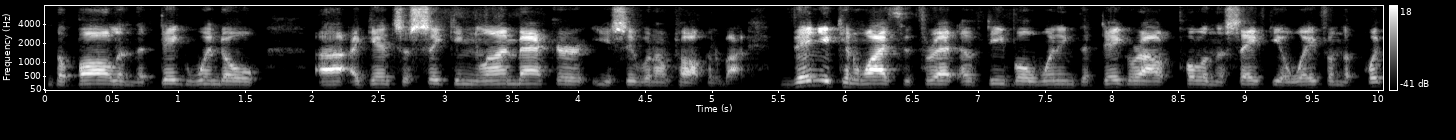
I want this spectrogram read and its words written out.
the ball in the dig window uh, against a seeking linebacker, you see what I'm talking about. Then you can watch the threat of Deebo winning the dig route, pulling the safety away from the quick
